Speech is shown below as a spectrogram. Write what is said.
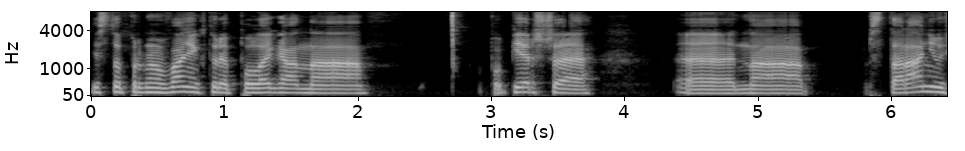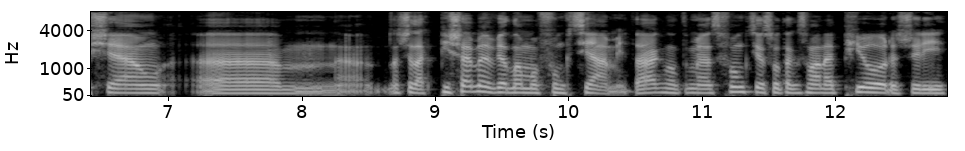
jest to programowanie, które polega na po pierwsze e, na staraniu się, znaczy tak, piszemy wiadomo funkcjami, tak? Natomiast funkcje są tak zwane pure, czyli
